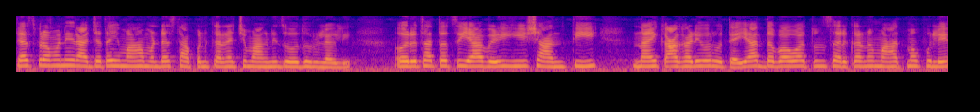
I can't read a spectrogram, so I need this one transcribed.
त्याचप्रमाणे राज्यातही महामंडळ स्थापन करण्याची मागणी जोर धरू लागली. अर्थातच यावेळी ही शांती नाईक आघाडीवर होत्या. या दबावातून सरकारनं महात्मा फुले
